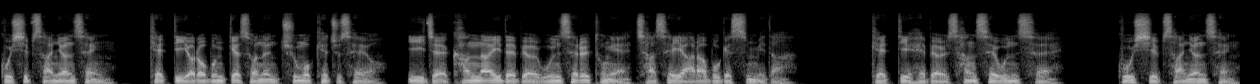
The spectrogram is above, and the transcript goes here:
94년생, 개띠 여러분께서는 주목해 주세요. 이제 각 나이대별 운세를 통해 자세히 알아보겠습니다. 개띠 해별 상세 운세 94년생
